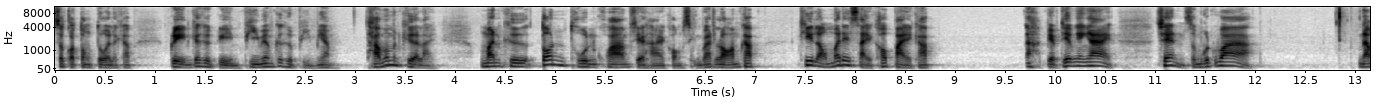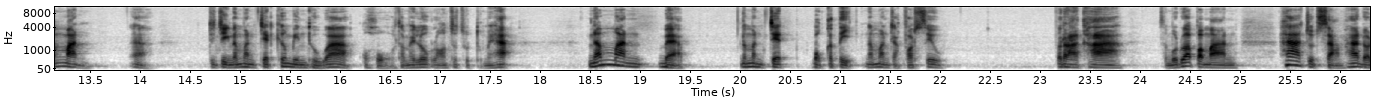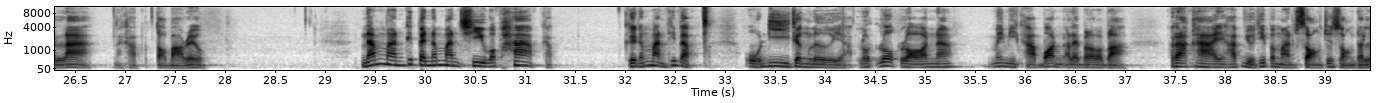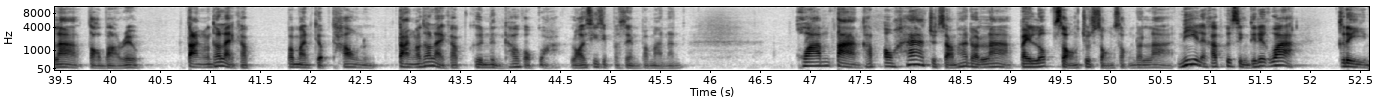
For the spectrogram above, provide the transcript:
สะกดตรงตัวเลยครับ green ก็คือ green premium ก็คือ premium ถามว่ามันคืออะไร มันคือต้นทุนความเสียหายของสิ่งแวดล้อมครับ ที่เราไม่ได้ใส่เข้าไปครับอะเปรียบเทียบง่าย ๆ เช่น สมมุติว่าน้ำมันอะจริง ๆ น้ำมันเจ็ตเครื่องบินถือว่าโอ้โหทำให้โลกร้อนสุดๆถูกไหมฮะน้ำมันแบบน้ำมันเจ็ตปกติน้ำมันจากฟอสซิลราคาสมมุติว่าประมาณ 5.35 ดอลลาร์นะครับต่อบาร์เรล น้ำมันที่เป็นน้ำมันชีวภาพครับ คือน้ำมันที่แบบโอ้ดีจังเลยอะลดโลกร้อนนะ ไม่มีคาร์บอนอะไร blah blah ราคาครับอยู่ที่ประมาณ 2.2 ดอลลาร์ต่อบาร์เรลต่างกันเท่าไหร่ครับ ประมาณเกือบเท่าหนึ่งต่างกันเท่าไหร่ครับ คือ 1 เท่ากว่าๆ140%ประมาณนั้น ความต่างครับเอา 5.35 ดอลลาร์ไปลบ 2.22 ดอลลาร์นี่แหละครับ คือสิ่งที่เรียกว่า Green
